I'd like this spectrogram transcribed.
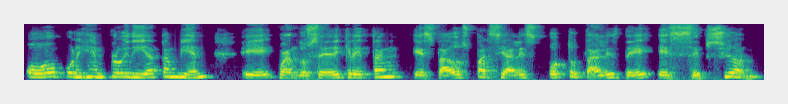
o, por ejemplo, hoy día también eh, cuando se decretan estados parciales o totales de excepción.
